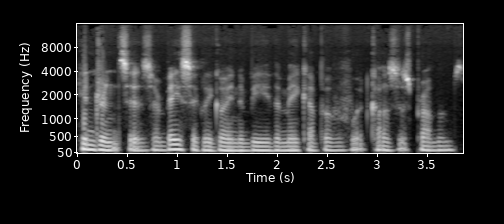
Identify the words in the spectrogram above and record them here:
hindrances are basically going to be the makeup of what causes problems.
